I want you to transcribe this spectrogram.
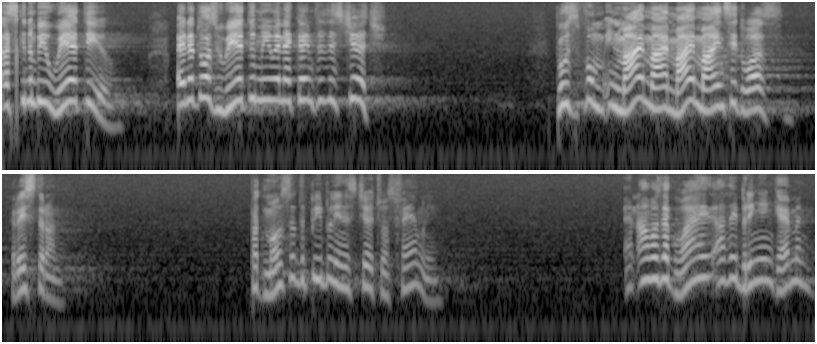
It's going to be weird to you. And it was weird to me when I came to this church. Because from, in my mind, my mindset was restaurant. But most of the people in this church was family. And I was like, why are they bringing gammon?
